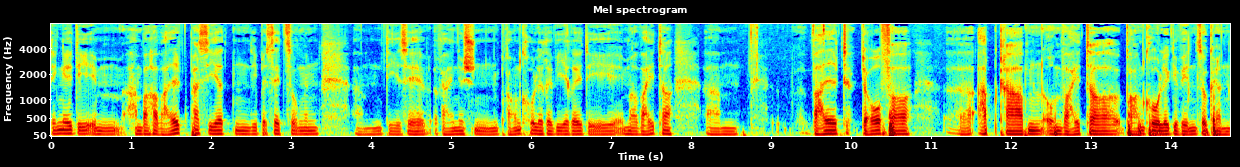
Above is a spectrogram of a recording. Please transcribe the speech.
Dinge, die im Hambacher Wald passierten, die Besetzungen, ähm, diese rheinischen Braunkohlereviere, die immer weiter ähm, Wald, Dörfer äh, abgraben, um weiter Braunkohle gewinnen zu können.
